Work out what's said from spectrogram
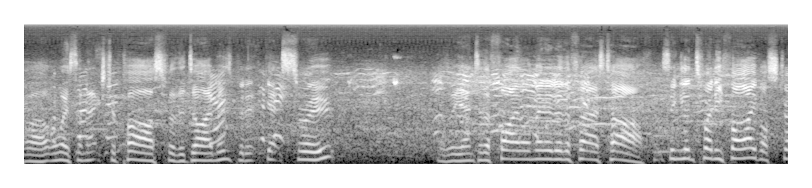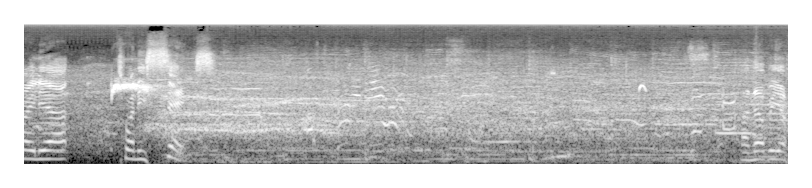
well, almost an extra pass for the Diamonds, but it gets through. as we enter the final minute of the first half. It's England 25, Australia 26. And there'll be a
